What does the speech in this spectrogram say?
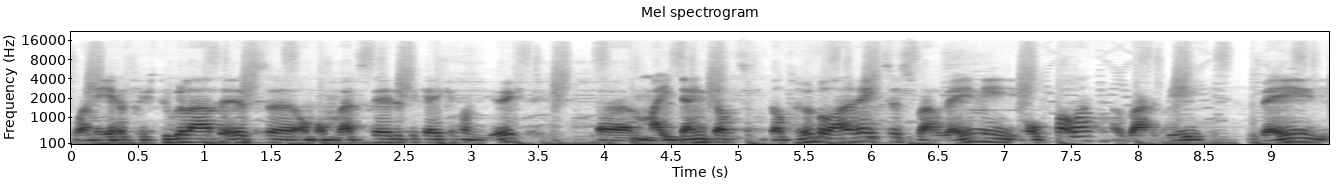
Wanneer het terug toegelaten is eh, om, om wedstrijden te kijken van de jeugd. Maar ik denk dat, dat het belangrijkste is waar wij mee opvallen, en waar wij, wij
